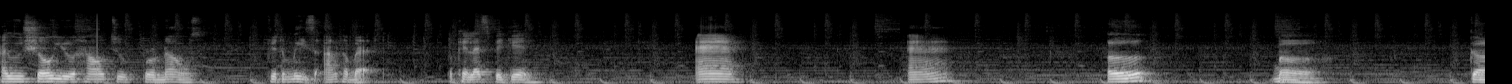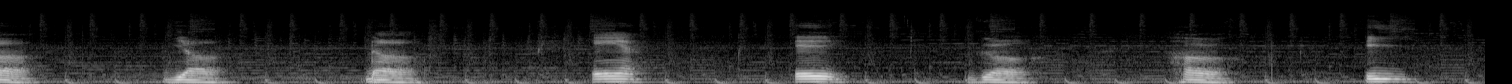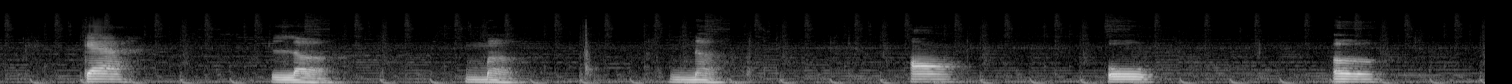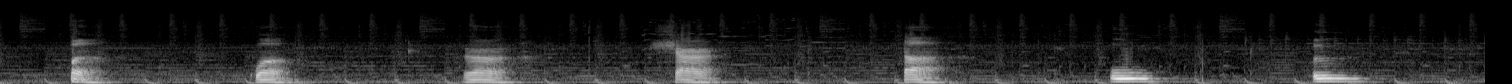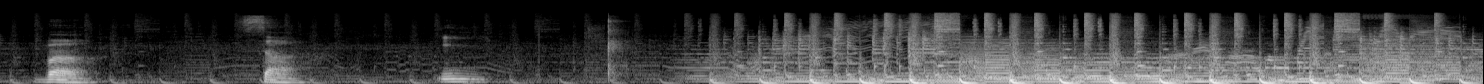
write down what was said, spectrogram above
I will show you how to pronounce Vietnamese alphabet. Okay, let's begin. A Á Ớ Bờ Cờ Giờ Đờ E E G H I K, L, M, N, O O Ơ e, P, Q, R, S, T, U, Ư, V. Pizza. E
